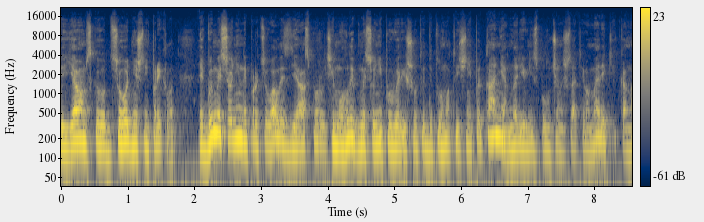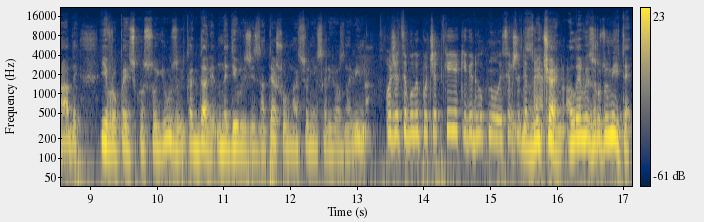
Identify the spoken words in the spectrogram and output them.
Я вам скажу сьогоднішній приклад. Якби ми сьогодні не працювали з діаспорою, чи могли б ми сьогодні повирішувати дипломатичні питання на рівні Сполучених Штатів Америки, Канади, Європейського Союзу і так далі, не дивлячись на те, що у нас сьогодні серйозна війна. Отже, це були початки, які відгукнулися вже тепер. Звичайно, але ви зрозумієте,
